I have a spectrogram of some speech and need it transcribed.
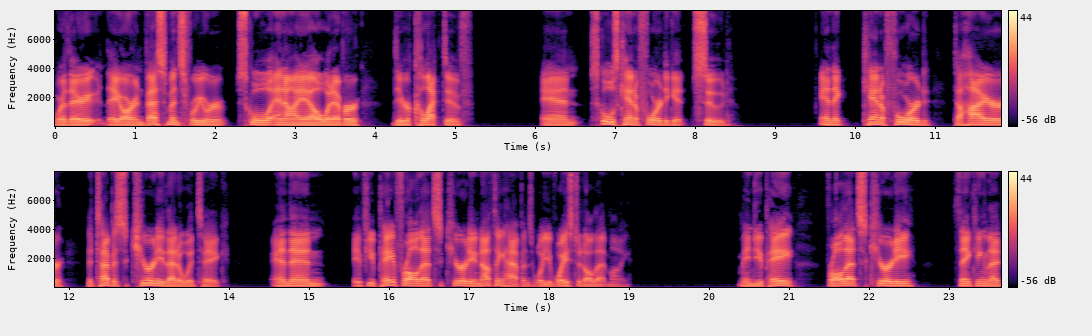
where they they are investments for your school, NIL, whatever, they're collective, and schools can't afford to get sued. And they can't afford to hire the type of security that it would take. And then if you pay for all that security and nothing happens, well, you've wasted all that money. I mean, do you pay for all that security thinking that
